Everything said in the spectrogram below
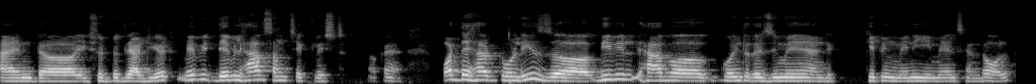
and uh, it should be graduate. Maybe they will have some checklist okay? What they have told is uh, we will have uh, going to resume and keeping many emails and all.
